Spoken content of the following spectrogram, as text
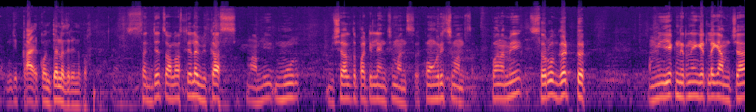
म्हणजे काय कोणत्या नजरेनं पाहता? सध्या चालू असलेला विकास आम्ही मूळ विशालत पाटील यांची माणसं काँग्रेसची माणसं. पण आम्ही सर्व गट तट आम्ही एक निर्णय घेतला की आमच्या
